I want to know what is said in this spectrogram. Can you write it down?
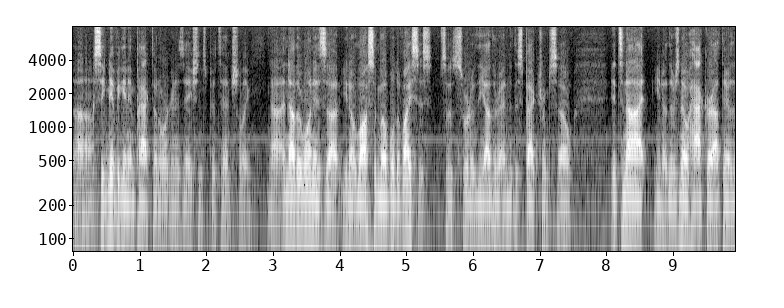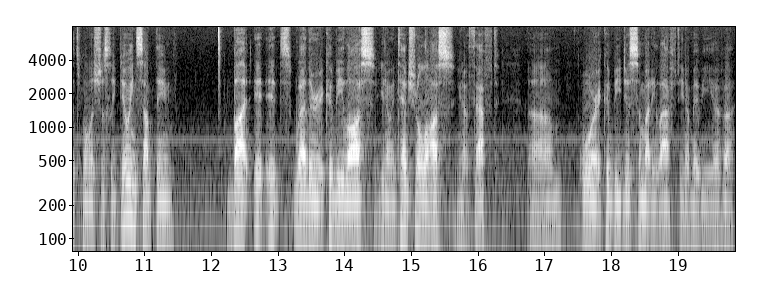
uh, significant impact on organizations potentially. Uh, another one is uh, you know loss of mobile devices. So it's sort of the other end of the spectrum. So it's not you know there's no hacker out there that's maliciously doing something, but it, it's whether it could be loss, you know, intentional loss, you know, theft um, or it could be just somebody left. You know, maybe you have a,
